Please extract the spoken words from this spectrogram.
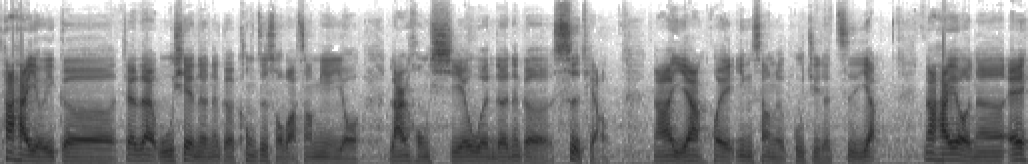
它还有一个在在无线的那个控制手把上面有蓝红斜纹的那个饰条，然后一样会印上了 GUCCI 的字样。那还有呢，哎，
